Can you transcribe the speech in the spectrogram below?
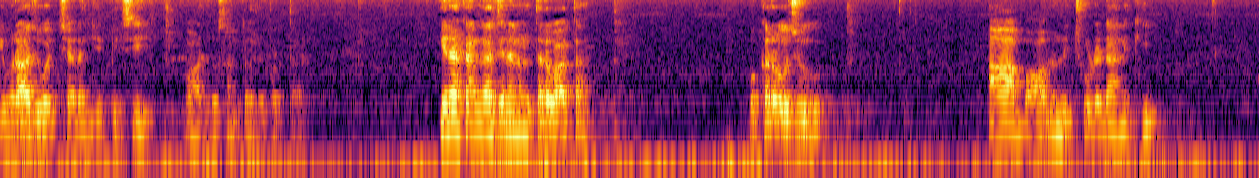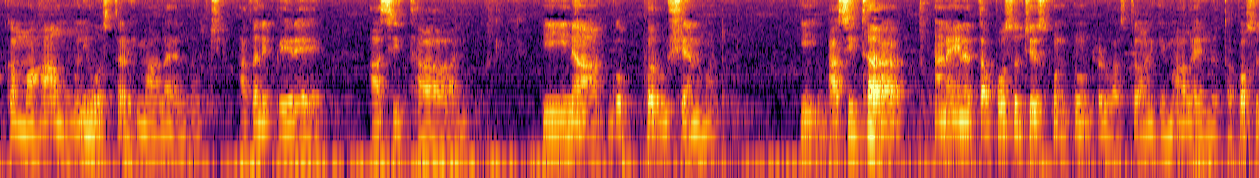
యువరాజు వచ్చాడని చెప్పేసి వాళ్ళు సంతోషపడతారు. ఈ రకంగా జననం తర్వాత ఒకరోజు ఆ బాలుని చూడడానికి ఒక మహాముని వస్తాడు హిమాలయాల నుంచి. అతని పేరే అసిత అని ఈయన గొప్ప ఋషి అనమాట ఈ అసిత అని ఆయన తపస్సు చేసుకుంటూ ఉంటాడు వాస్తవానికి హిమాలయాల్లో తపస్సు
